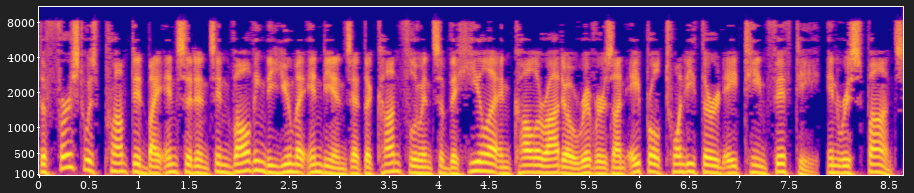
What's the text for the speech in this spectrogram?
The first was prompted by incidents involving the Yuma Indians at the confluence of the Gila and Colorado rivers on April 23, 1850. In response,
